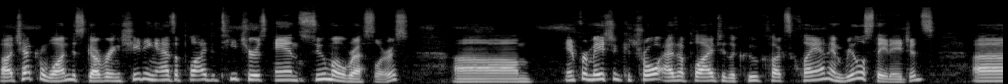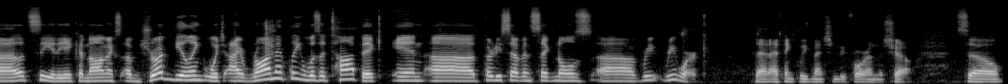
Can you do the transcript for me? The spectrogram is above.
Uh, chapter one: Discovering cheating as applied to teachers and sumo wrestlers. Um, information control as applied to the Ku Klux Klan and real estate agents. Uh, let's see, the economics of drug dealing, which ironically was a topic in uh, 37 Signals uh, re- rework that I think we've mentioned before on the show. So,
